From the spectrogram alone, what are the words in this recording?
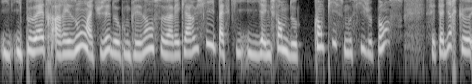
il, il, peut être à raison accusé de complaisance avec la Russie parce qu'il y a une forme de campisme aussi, je pense. C'est-à-dire que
